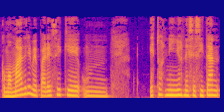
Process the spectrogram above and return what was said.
como madre, me parece que mm, estos niños necesitan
